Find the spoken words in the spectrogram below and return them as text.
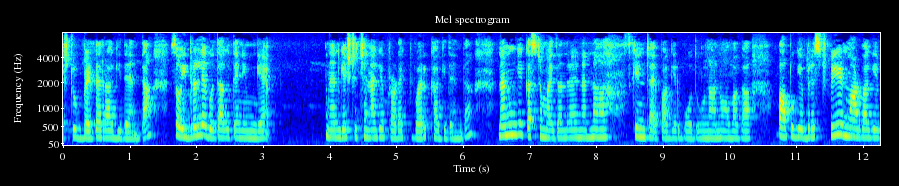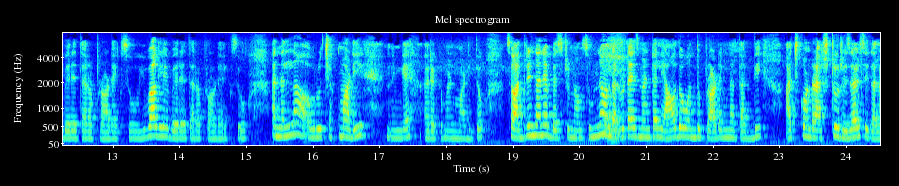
ಎಷ್ಟು ಬೆಟರ್ ಆಗಿದೆ ಅಂತ. ಸೊ ಇದರಲ್ಲೇ ಗೊತ್ತಾಗುತ್ತೆ ನಿಮಗೆ. ನನಗೆ ಎಷ್ಟು ಚೆನ್ನಾಗಿ ಪ್ರಾಡಕ್ಟ್ ವರ್ಕ್ ಆಗಿದೆ ಅಂತ. ನನಗೆ ಕಸ್ಟಮೈಸ್ ಅಂದರೆ ನನ್ನ ಸ್ಕಿನ್ ಟೈಪ್ ಆಗಿರ್ಬೋದು, ನಾನು ಅವಾಗ ಪಾಪುಗೆ ಬ್ರೆಸ್ಟ್ ಫೀಡ್ ಮಾಡುವಾಗೆ ಬೇರೆ ಥರ ಪ್ರಾಡಕ್ಟ್ಸು ಇವಾಗಲೇ ಬೇರೆ ಥರ ಪ್ರಾಡಕ್ಟ್ಸು ಅದನ್ನೆಲ್ಲ ಅವರು ಚೆಕ್ ಮಾಡಿ ನಿಮಗೆ ರೆಕಮೆಂಡ್ ಮಾಡಿದ್ದು. ಸೊ ಅದರಿಂದನೇ ಬೆಸ್ಟು ನಾವು ಸುಮ್ಮನೆ ಒಂದು ಅಡ್ವರ್ಟೈಸ್ಮೆಂಟಲ್ಲಿ ಯಾವುದೋ ಒಂದು ಪ್ರಾಡಕ್ಟ್ನ ತೆಗ್ದು ಹಚ್ಕೊಂಡ್ರೆ ಅಷ್ಟು ರಿಸಲ್ಟ್ ಸಿಗಲ್ಲ.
